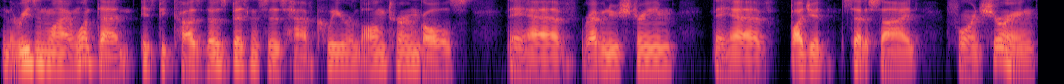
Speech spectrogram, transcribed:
And the reason why I want that is because those businesses have clear long term goals. They have revenue stream, they have budget set aside for ensuring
